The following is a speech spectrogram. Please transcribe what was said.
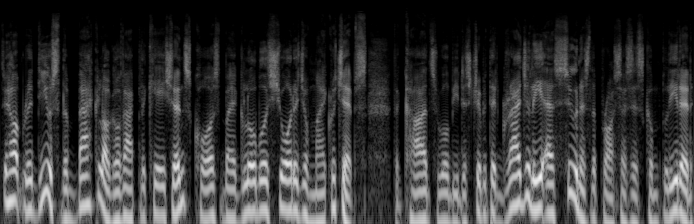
to help reduce the backlog of applications caused by a global shortage of microchips. The cards will be distributed gradually as soon as the process is completed.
